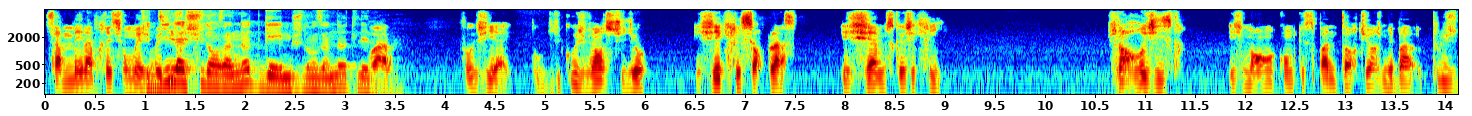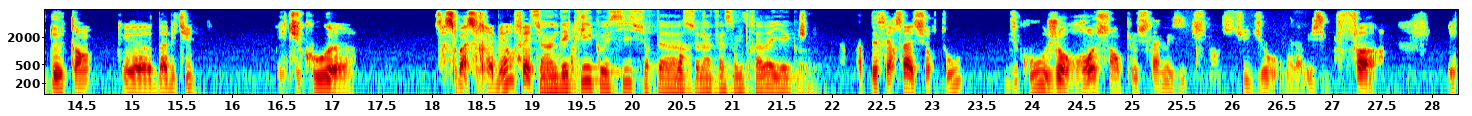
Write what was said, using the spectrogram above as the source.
Ça me met la pression, mais tu je me dis, là, je suis dans un autre game, je suis dans un autre level. Voilà. Faut que j'y aille. Donc du coup, je vais en studio, j'écris sur place, et j'aime ce que j'écris. Je l'enregistre, et je me rends compte que c'est pas une torture, je mets pas plus de temps que d'habitude. Et du coup, euh, ça se passe très bien en fait. C'est un déclic aussi sur ta, sur la façon de travailler quoi. De faire ça et surtout, du coup, je ressens plus la musique. Je suis dans le studio, on met la musique fort. Et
